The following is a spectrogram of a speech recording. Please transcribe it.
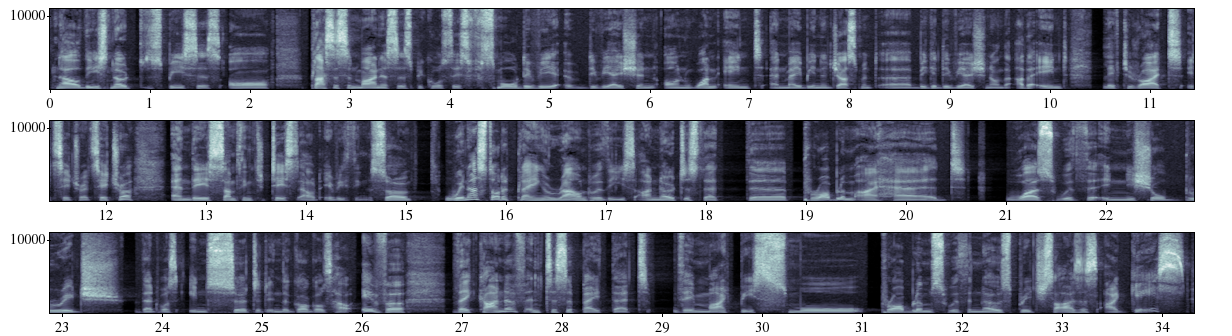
Now, these nose pieces are pluses and minuses because there's small devi- deviation on one end and maybe an adjustment, uh, bigger deviation on the other end, left to right, etc., etc. And there's something to test out everything. So, when I started playing around with these, I noticed that the problem I had was with the initial bridge that was inserted in the goggles. However, they kind of anticipate that there might be small problems with the nose bridge sizes, I guess.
